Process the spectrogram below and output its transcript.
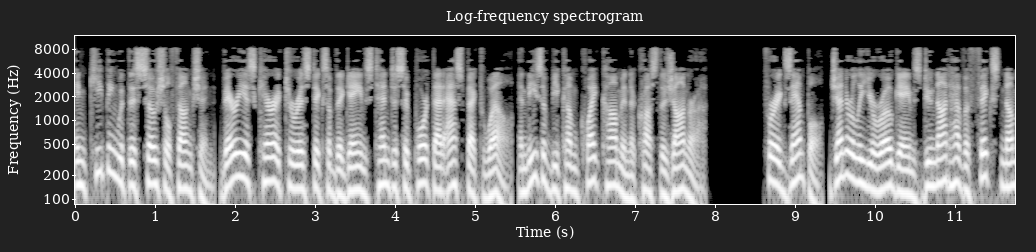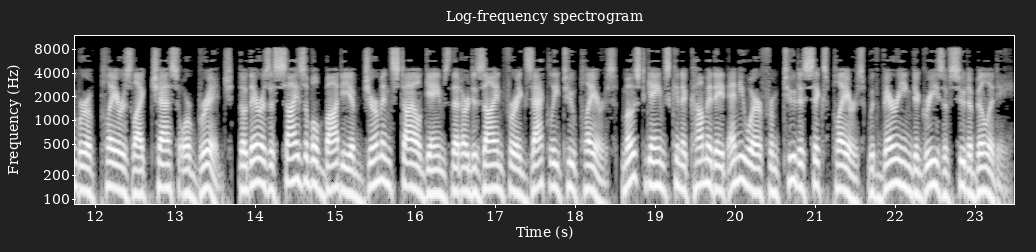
In keeping with this social function, various characteristics of the games tend to support that aspect well, and these have become quite common across the genre. For example, generally Eurogames do not have a fixed number of players like chess or bridge, though there is a sizable body of German-style games that are designed for exactly two players. Most games can accommodate anywhere from two to six players with varying degrees of suitability.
